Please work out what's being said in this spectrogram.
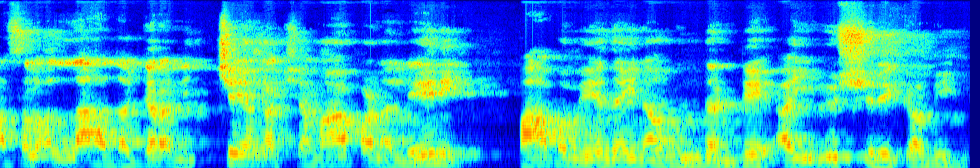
అసలు అల్లాహ్ దగ్గర నిశ్చయంగా క్షమాపణ లేని పాపం ఏదైనా ఉందంటే ఐ యుష్రిక బిహి.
